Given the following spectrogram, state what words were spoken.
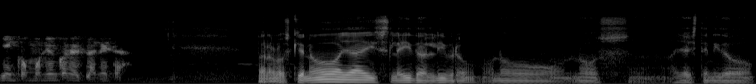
en comunión con el planeta. Para los que no hayáis leído el libro o no nos hayáis tenido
